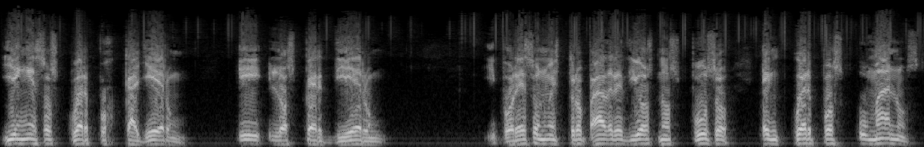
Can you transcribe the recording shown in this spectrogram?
y en esos cuerpos cayeron y los perdieron. Y por eso nuestro Padre Dios nos puso en cuerpos humanos,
